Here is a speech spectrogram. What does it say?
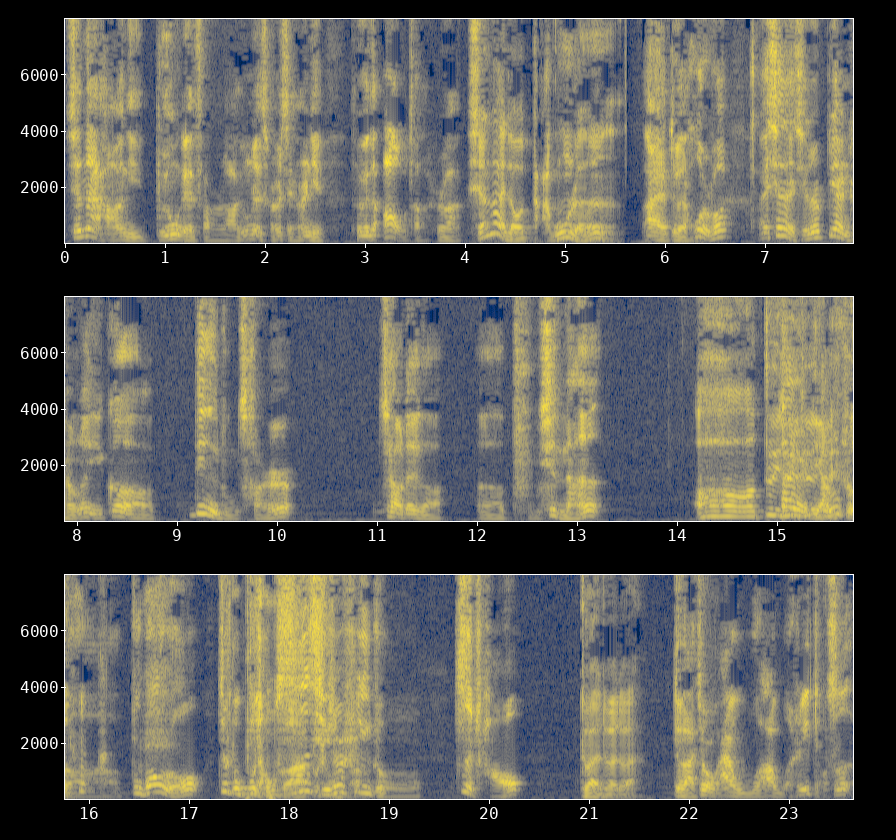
现在好像你不用这词儿了，用这词儿显示你特别的 out，是吧？现在叫打工人，哎，对，或者说，哎，现在其实变成了一个另一种词儿，叫这个呃普信男，哦，对但对对，是两者不包容，就是不不重合其实是一种自嘲，对对对，对吧？就是哎，我我是一屌丝，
